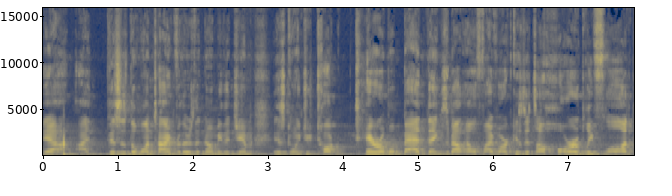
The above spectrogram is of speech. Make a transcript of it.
yeah. I, this is the one time for those that know me that Jim is going to talk terrible, bad things about L5R because it's a horribly flawed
